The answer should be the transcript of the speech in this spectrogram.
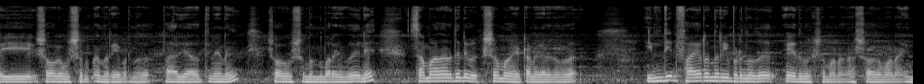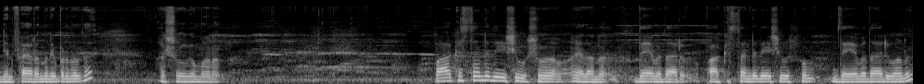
ഈ ശോകവൃക്ഷം എന്നറിയപ്പെടുന്നത്. പാരിജാതത്തിനാണ് ശോകവൃക്ഷം എന്ന് പറയുന്നത്. ഇതിനെ സമാധാനത്തിന്റെ വൃക്ഷമായിട്ടാണ് കരുതുന്നത്. ഇന്ത്യൻ ഫയർ എന്നറിയപ്പെടുന്നത് ഏത് വൃക്ഷമാണ്? അശോകമാണ്. ഇന്ത്യൻ ഫയർ എന്നറിയപ്പെടുന്നത് അശോകമാണ്. പാകിസ്ഥാന്റെ ദേശീയ വൃക്ഷം ഏതാണ്? ദേവദാരു. പാകിസ്ഥാന്റെ ദേശീയ പുഷ്പം ദേവദാരുവാണ്.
